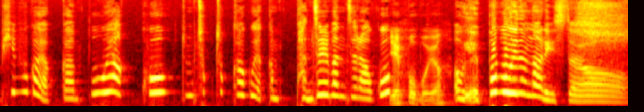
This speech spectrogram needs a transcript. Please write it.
피부가 약간 뽀얗고 좀 촉촉하고 약간 반질반질하고 예뻐 보여? 어, 예뻐 보이는 날이 있어요.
